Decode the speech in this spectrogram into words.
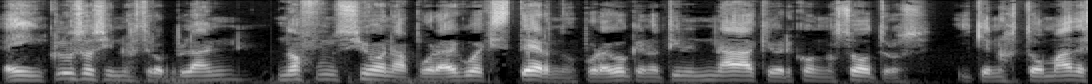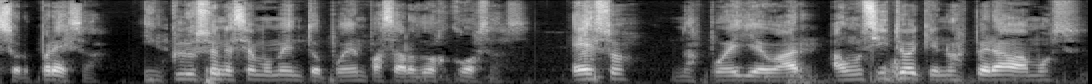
E incluso si nuestro plan no funciona por algo externo, por algo que no tiene nada que ver con nosotros y que nos toma de sorpresa, incluso en ese momento pueden pasar dos cosas. Eso nos puede llevar a un sitio al que no esperábamos,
